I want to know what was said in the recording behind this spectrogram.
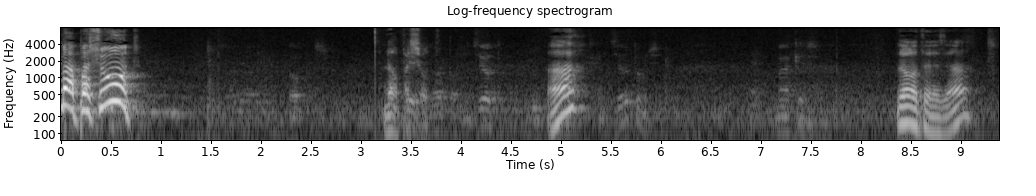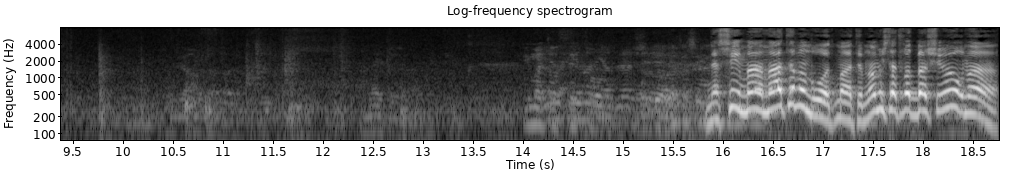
מה, פשוט? לא פשוט. אה? לא נותן לזה, אה? נשים, מה, מה אתן אומרות? מה, אתן לא משתתפות בשיעור? מה?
